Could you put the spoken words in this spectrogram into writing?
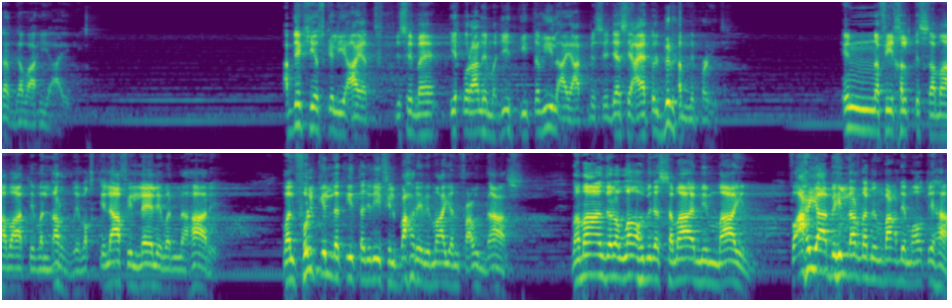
कर गवाही आएगी। अब देखिए उसके लिए आयत, जिसे मैं ये कुरान मजीद की तवील आयात में से, जैसे आयतुल बिर हमने पढ़ी थी। इन नफी खल्क समावात वल्लर्द वख्तिलाफिल वन्नहार वलफुल्किल्लती तजरी फिल बहर बिमा यनफउन्नास वमा अंज़लल्लाहु मिनस समाए मिन माइन। फाहिया बिहिल अर्द मिन बाद मौतिहा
